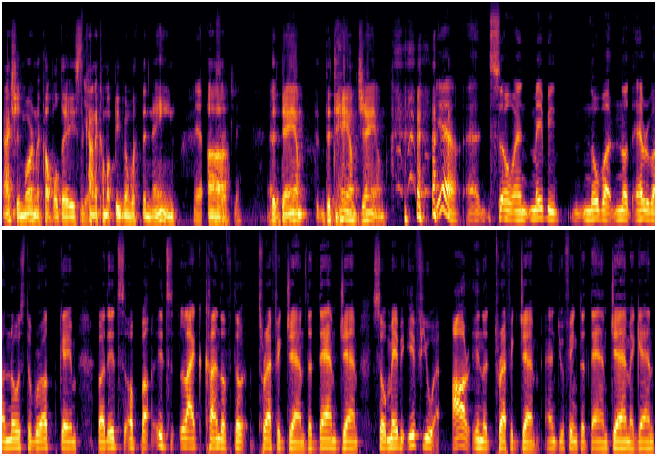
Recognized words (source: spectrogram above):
actually more than a couple days, to yeah. kind of come up even with the name. Yeah, uh, exactly. The damn, the damn jam. yeah. Uh, so, and maybe nobody, not everyone knows the word game, but it's about, it's like kind of the traffic jam, the damn jam. So maybe if you are in a traffic jam and you think the damn jam again,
